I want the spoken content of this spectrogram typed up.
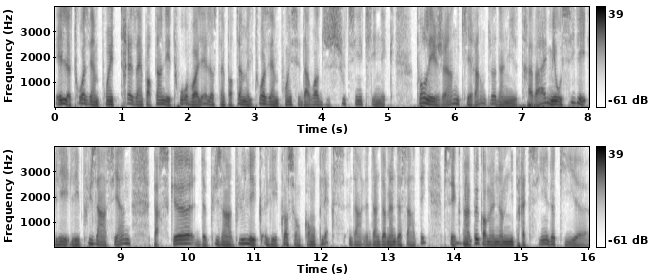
Et le troisième point très important, les trois volets, là, c'est important, mais le troisième point, c'est d'avoir du soutien clinique pour les jeunes qui rentrent là, dans le milieu de travail, mais aussi les, les, les plus anciennes, parce que de plus en plus, les, les cas sont complexes dans, dans le domaine de santé. C'est un peu comme un omnipraticien là, qui... Euh,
